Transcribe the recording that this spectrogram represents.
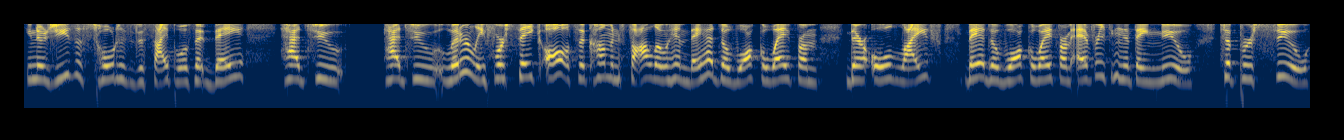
you know Jesus told his disciples that they had to had to literally forsake all to come and follow him. They had to walk away from their old life. They had to walk away from everything that they knew to pursue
